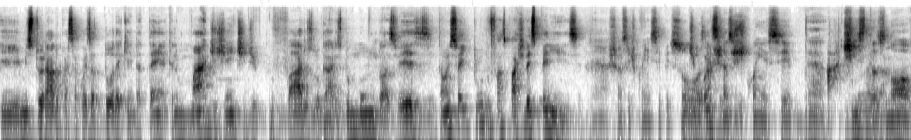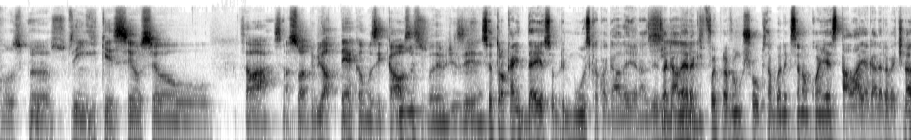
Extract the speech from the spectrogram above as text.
e misturado com essa coisa toda que ainda tem, aquele mar de gente de vários lugares do mundo às vezes. Então isso aí tudo faz parte da experiência. É, a chance de conhecer pessoas, De a conhecer- chance de conhecer É, artistas novos, pra enriquecer o seu, sei lá, a sua biblioteca musical, se assim podemos dizer, né? Você trocar ideia sobre música com a galera. Às vezes a Sim. galera que foi pra ver um show que a banda que você não conhece tá lá e a galera vai tirar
